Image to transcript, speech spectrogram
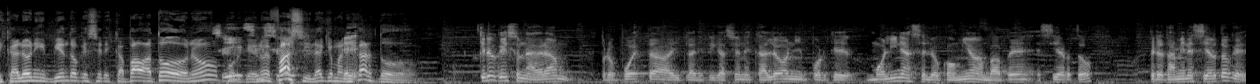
Scaloni viendo que se le escapaba todo, ¿no? Sí, Porque sí, no es fácil, hay que manejar Eh, todo. Creo que hizo una gran propuesta y planificación Scaloni porque Molina se lo comió a Mbappé, es cierto, pero también es cierto que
